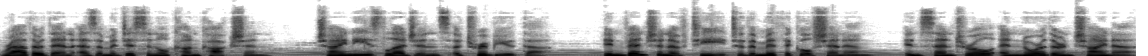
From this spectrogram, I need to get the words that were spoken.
rather than as a medicinal concoction. Chinese legends attribute the invention of tea to the mythical Shennong, in central and northern China,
